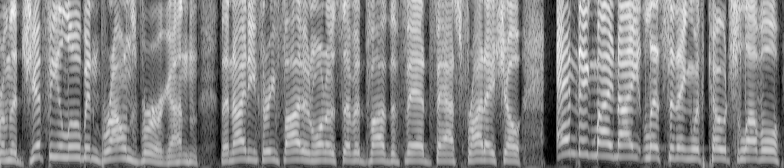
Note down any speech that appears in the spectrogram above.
from the Jiffy Lube in Brownsburg on the 93.5 and 107.5 The Fan Fast Friday show, ending my night listening with Coach Lovell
